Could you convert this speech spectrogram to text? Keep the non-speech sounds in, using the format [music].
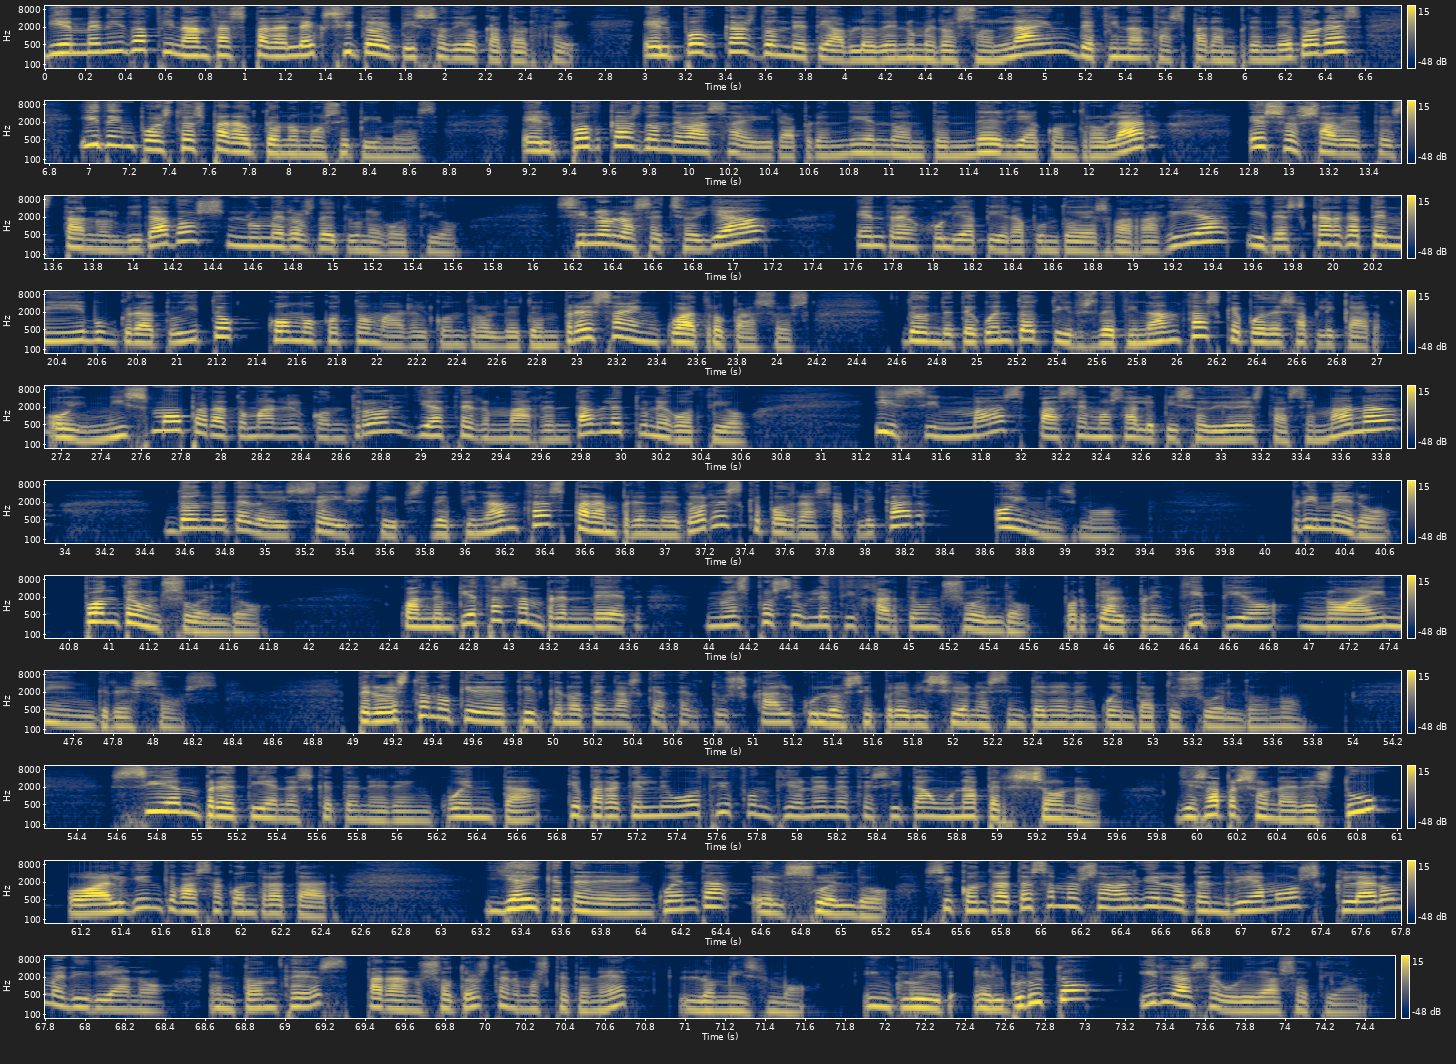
Bienvenido a Finanzas para el Éxito, episodio 14, el podcast donde te hablo de números online, de finanzas para emprendedores y de impuestos para autónomos y pymes. El podcast donde vas a ir aprendiendo a entender y a controlar esos a veces tan olvidados números de tu negocio. Si no lo has hecho ya, Entra en juliapiera.es barra guía y descárgate mi ebook gratuito Cómo tomar el control de tu empresa en cuatro pasos, donde te cuento tips de finanzas que puedes aplicar hoy mismo para tomar el control y hacer más rentable tu negocio. Y sin más, pasemos al episodio de esta semana, donde te doy seis tips de finanzas para emprendedores que podrás aplicar hoy mismo. Primero, ponte un sueldo. Cuando empiezas a emprender, no es posible fijarte un sueldo, porque al principio no hay ni ingresos. Pero esto no quiere decir que no tengas que hacer tus cálculos y previsiones sin tener en cuenta tu sueldo, no. Siempre tienes que tener en cuenta que para que el negocio funcione necesita una persona, y esa persona eres tú o alguien que vas a contratar. Y hay que tener en cuenta el sueldo. Si contratásemos a alguien lo tendríamos claro meridiano. Entonces, para nosotros tenemos que tener lo mismo incluir el bruto y la seguridad social.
